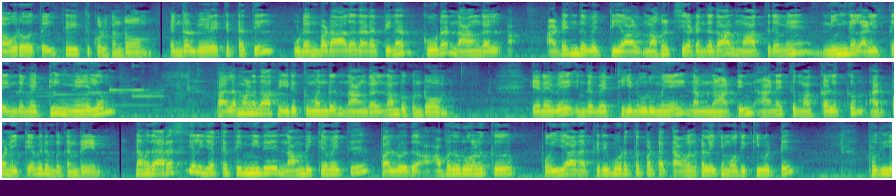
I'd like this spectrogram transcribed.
கௌரவத்தை தெரிவித்துக் கொள்கின்றோம். எங்கள் வேலை திட்டத்தில் உடன்படாத தரப்பினர் கூட நாங்கள் அடைந்த வெற்றியால் மகிழ்ச்சி அடைந்ததால் மாத்திரமே நீங்கள் அளித்த இந்த வெற்றி மேலும் பலமானதாக இருக்கும் என்று நாங்கள் நம்புகின்றோம். எனவே இந்த வெற்றியின் உரிமையை நம் நாட்டின் அனைத்து மக்களுக்கும் அர்ப்பணிக்க விரும்புகின்றேன். நமது அரசியல் இயக்கத்தின் மீது நம்பிக்கை வைத்து பல்வேறு அவதூறுகளுக்கு பொய்யான திரிபுடுத்தப்பட்ட தகவல்களையும் ஒதுக்கிவிட்டு புதிய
